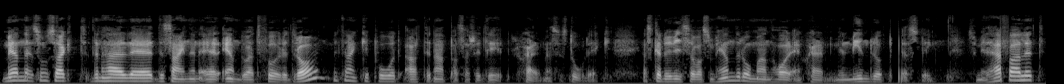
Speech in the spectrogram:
Men som sagt, den här eh, designen är ändå att föredra med tanke på att den anpassar sig till skärmens storlek. Jag ska nu visa vad som händer om man har en skärm med mindre upplösning. Som i det här fallet,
